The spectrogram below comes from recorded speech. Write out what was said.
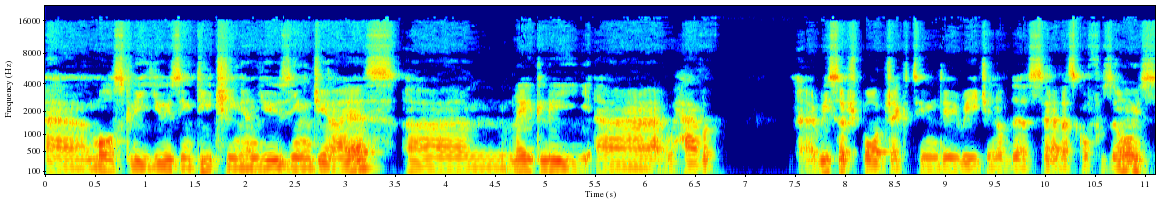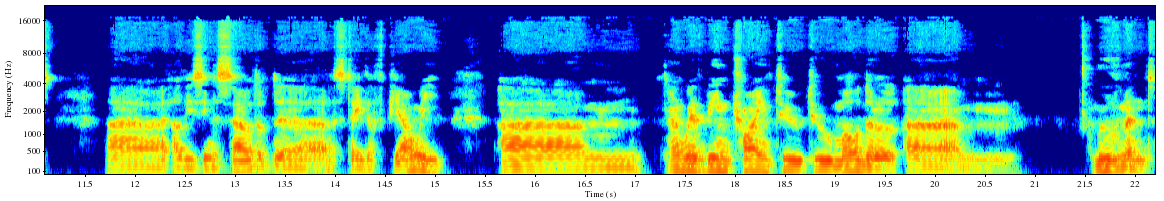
uh, mostly using teaching and using GIS. Um, lately, uh, we have a, a, research project in the region of the Serra das Confusões, uh, at least in the south of the state of Piauí. Um, and we've been trying to, to model um, movement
